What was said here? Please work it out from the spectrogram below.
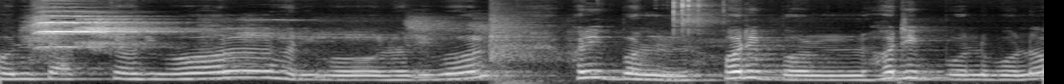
হরিচাঁদকে হরি বল হরি বল হরি বল হরি বল হরি বল হরি বল বলো।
